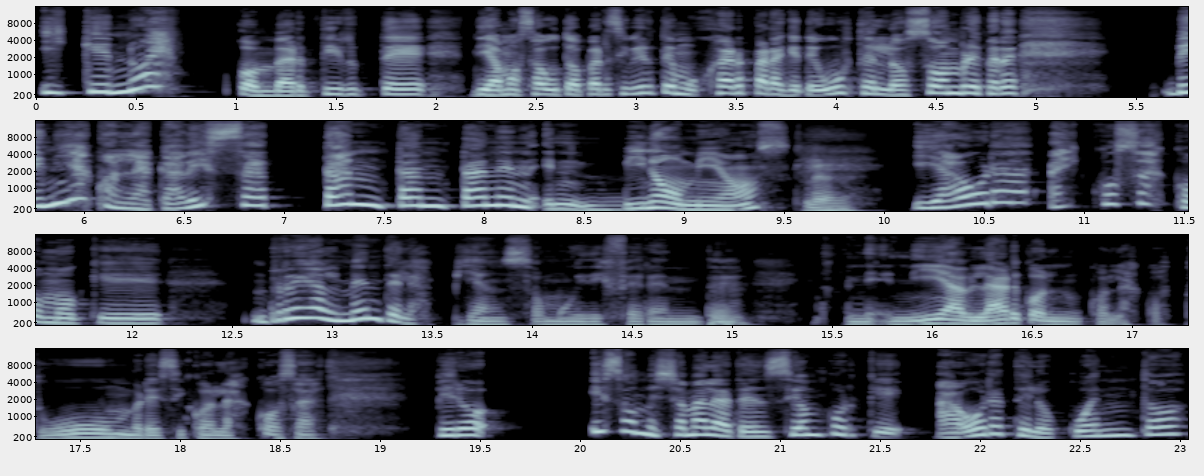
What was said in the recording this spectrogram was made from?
y que no es convertirte, digamos, autopercibirte mujer para que te gusten los hombres. Venía con la cabeza tan, tan, tan en, binomios. Y ahora hay cosas como que realmente las pienso muy diferente. Mm. Ni, hablar con, con las costumbres y con las cosas. Pero eso me llama la atención porque ahora te lo cuento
